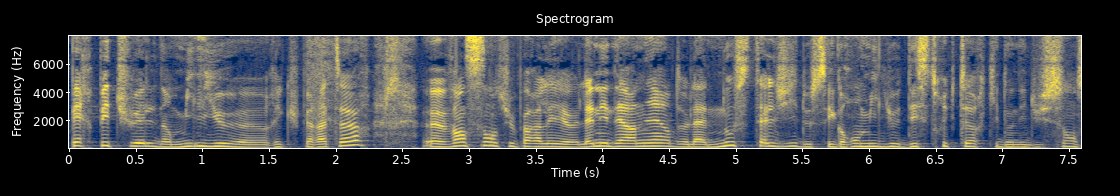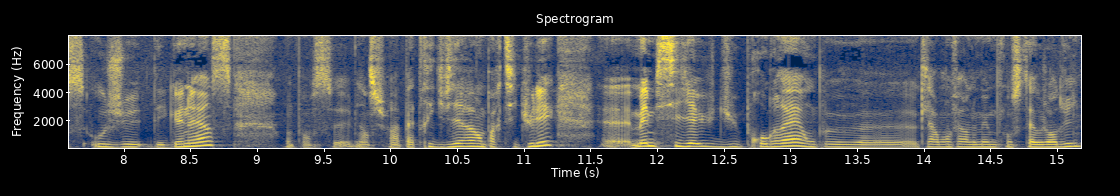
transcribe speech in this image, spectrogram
perpétuelle d'un milieu récupérateur. Vincent, tu parlais l'année dernière de la nostalgie de ces grands milieux destructeurs qui donnaient du sens au jeu des Gunners. On pense bien sûr à Patrick Vieira en particulier. Même s'il y a eu du progrès, on peut clairement faire le même constat aujourd'hui?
